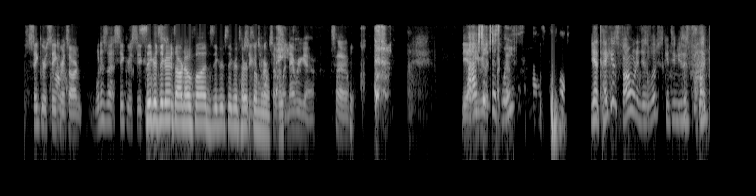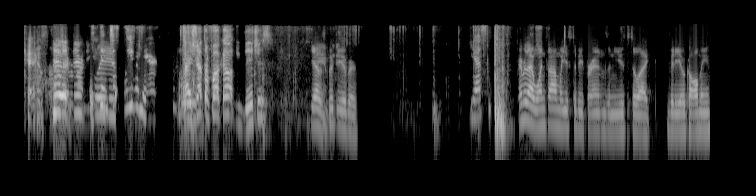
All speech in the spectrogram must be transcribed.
Secret secrets aren't. What is that? Secret secrets. Secret secrets are no fun. Secret secrets hurt Secrets someone. hurt someone. There we go. So. Yeah, I he should really just fucked up. leave. Yeah, take his phone and just we'll just continue this podcast. Yeah, dude, mind, please. just leave him here. Hey, shut the fuck up, you bitches. Yeah, the spooky Uber. Yes. Remember that one time we used to be friends and you used to like video call me?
